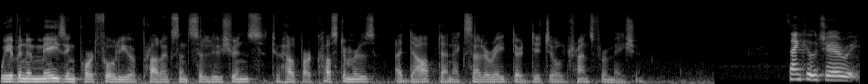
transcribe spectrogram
we have an amazing portfolio of products and solutions to help our customers adopt and accelerate their digital transformation. Thank you, Jerry.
